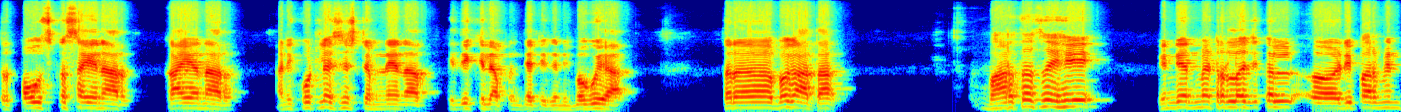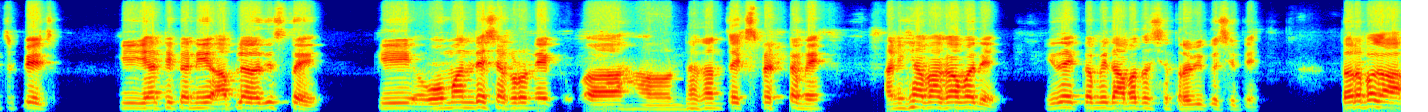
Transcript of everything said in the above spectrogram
तर पाऊस कसा येणार काय येणार आणि कुठल्या सिस्टमने येणार हे देखील आपण त्या ठिकाणी बघूया. तर बघा आता भारताचं हे इंडियन मेट्रोलॉजिकल डिपार्टमेंटचं पेज की या ठिकाणी आपल्याला दिसतंय की ओमान देशाकडून एक ढगांचं एक स्पेक्ट्रम आहे. आणि ह्या भागामध्ये इथं एक कमी दाबाचं क्षेत्र विकसित आहे. तर बघा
